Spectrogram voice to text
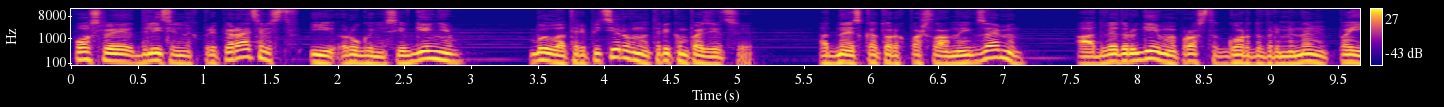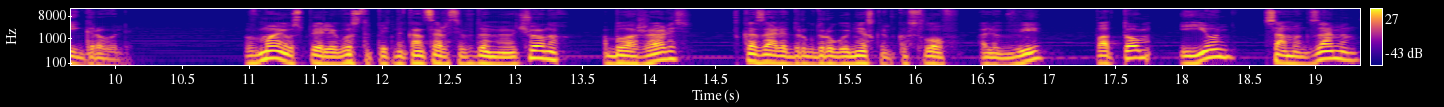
После длительных препирательств и ругани с Евгением было отрепетировано три композиции, одна из которых пошла на экзамен, а две другие мы просто гордо временами поигрывали. В мае успели выступить на концерте в Доме ученых, облажались, сказали друг другу несколько слов о любви, потом июнь, сам экзамен,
